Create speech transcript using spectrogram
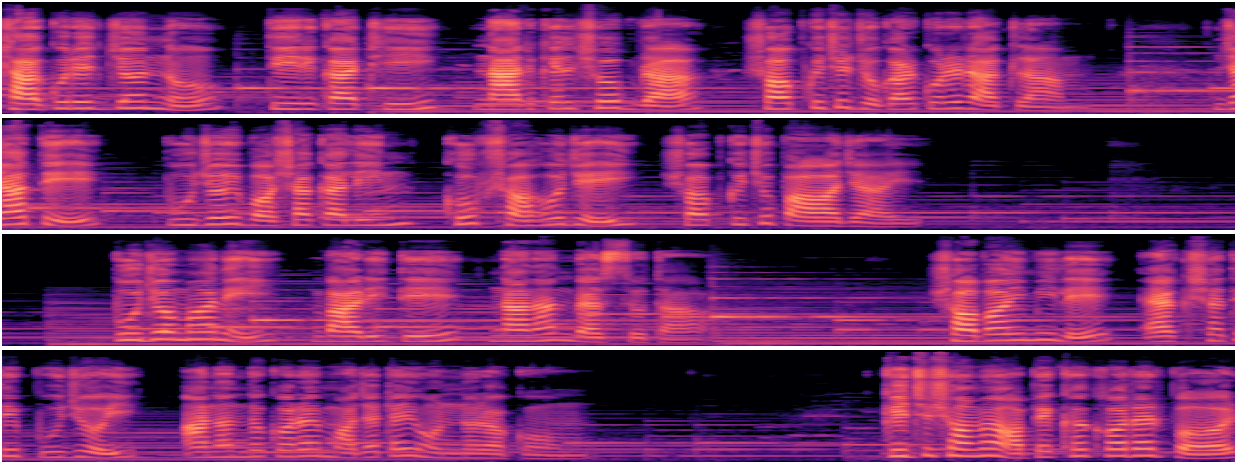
ঠাকুরের জন্য তীরকাঠি, নারকেল ছোবড়া সব কিছু জোগাড় করে রাখলাম, যাতে পুজোয় বসাকালীন খুব সহজেই সব কিছু পাওয়া যায়। পুজো মানেই বাড়িতে নানান ব্যস্ততা। সবাই মিলে একসাথে পুজোয় আনন্দ করার মজাটাই অন্যরকম। কিছু সময় অপেক্ষা করার পর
